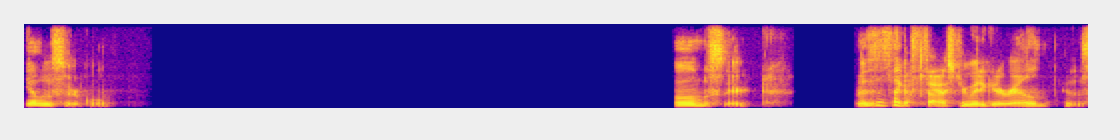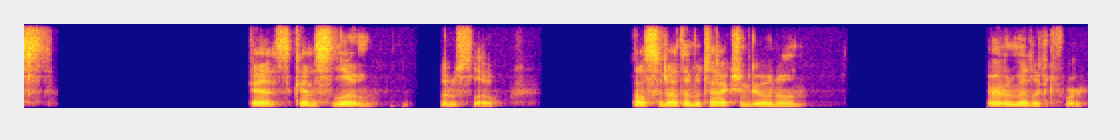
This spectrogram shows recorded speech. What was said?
Yellow circle. Almost there. Is this like a faster way to get around? Because it's kind of slow. A little slow. Also, not that much action going on. Alright, what am I looking for?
